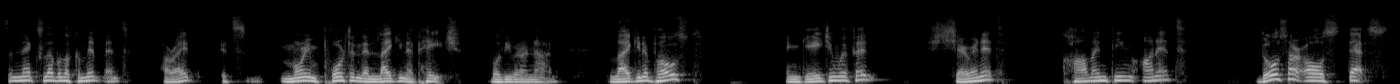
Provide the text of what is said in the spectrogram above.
it's the next level of commitment. All right. It's more important than liking a page, believe it or not. Liking a post, engaging with it, sharing it, commenting on it. Those are all steps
